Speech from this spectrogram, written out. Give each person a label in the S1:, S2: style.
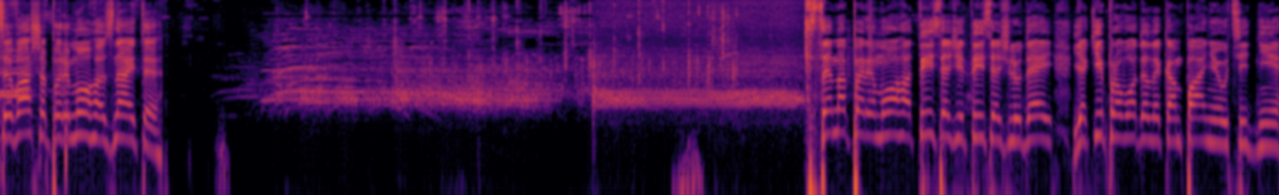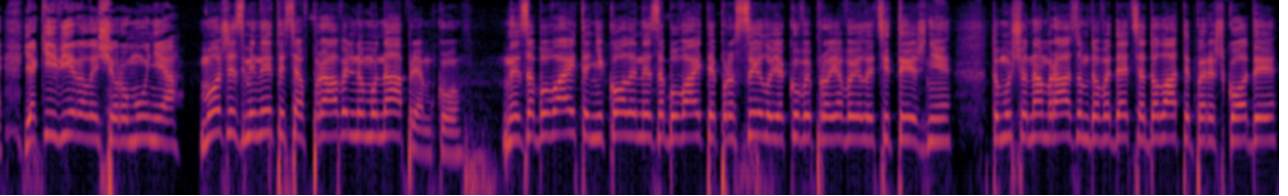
S1: Це ваша перемога, знайте. Це на перемога тисяч і тисяч людей, які проводили кампанію у ці дні, які вірили, що Румунія може змінитися в правильному напрямку. Не забувайте, ніколи не забувайте про силу, яку ви проявили ці тижні, тому що нам разом доведеться долати перешкоди.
